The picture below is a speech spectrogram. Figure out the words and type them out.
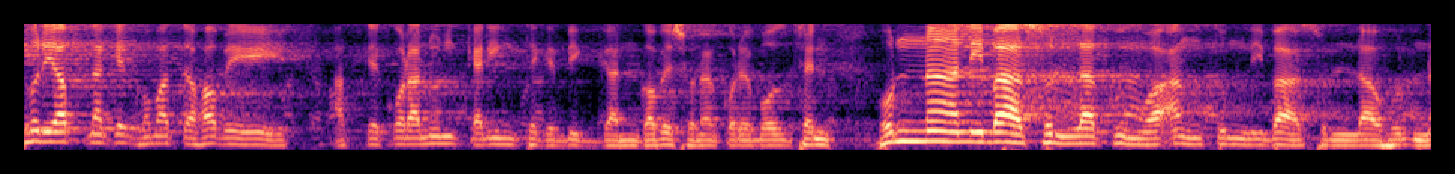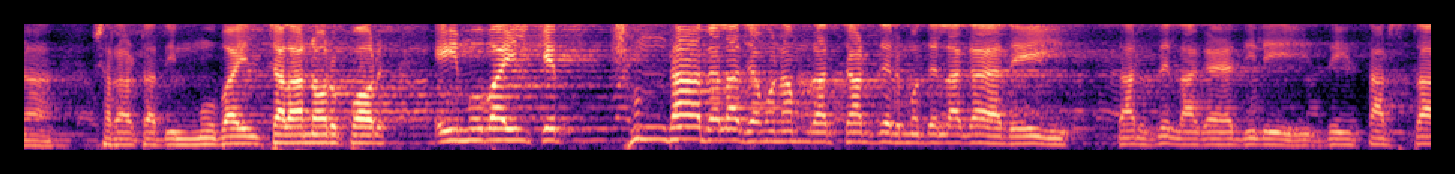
ধরে আপনাকে ঘুমাতে হবে। আজকে কোরআনুল করিম থেকে বিজ্ঞান গবেষণা করে বলছেন, হুন্না লিবাসুল্লাহ কুম ওয়া আনতুম লিবাসুল্লাহ হুন্না সারাটা দিন মোবাইল চালানোর পর এই মোবাইলকে সন্ধ্যাবেলা যেমন আমরা চার্জের মধ্যে লাগায়া দেই, চার্জে লাগায়া দিলে যেই চার্জটা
